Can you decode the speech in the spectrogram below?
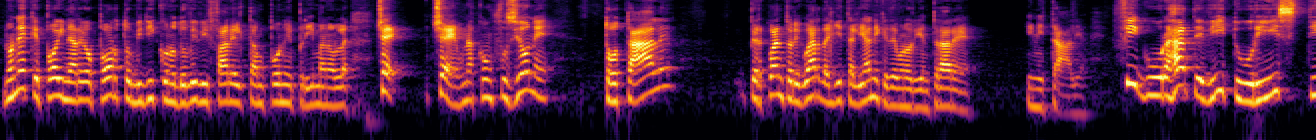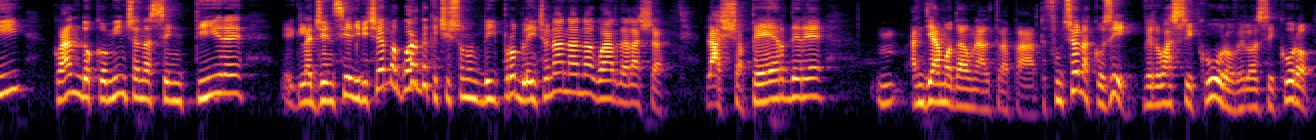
Non è che poi in aeroporto mi dicono dovevi fare il tampone prima. Non... Cioè, c'è una confusione totale per quanto riguarda gli italiani che devono rientrare in Italia. Figuratevi i turisti quando cominciano a sentire l'agenzia gli dice, eh, ma guarda che ci sono dei problemi, dice, no, no, no, guarda, lascia, lascia perdere, mm, andiamo da un'altra parte. Funziona così, ve lo assicuro, ve lo assicuro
